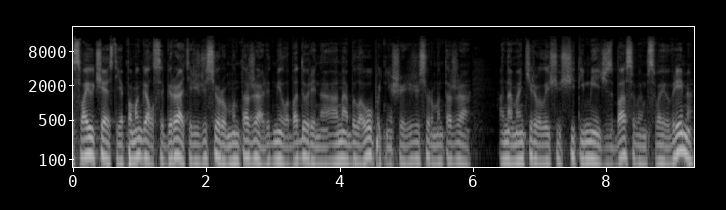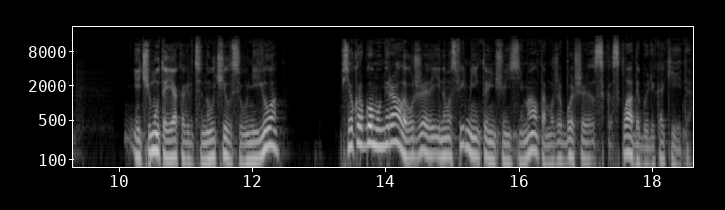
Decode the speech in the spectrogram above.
свою часть я помогал собирать режиссеру монтажа Людмила Бадорина. Она была опытнейшая режиссер монтажа. Она монтировала еще «Щит и меч» с Басовым в свое время. И чему-то я, как говорится, научился у нее. Все кругом умирало. Уже и на Мосфильме никто ничего не снимал. Там уже больше склады были какие-то.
